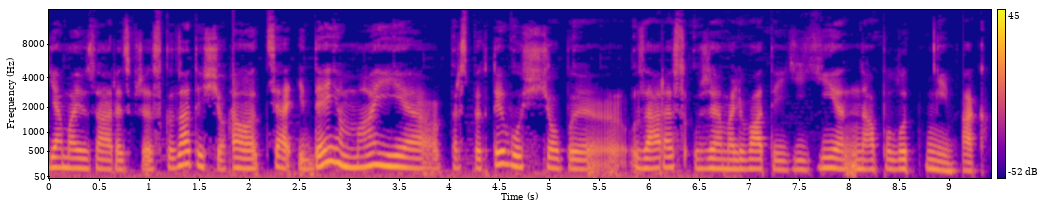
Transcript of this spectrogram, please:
я маю зараз вже сказати, що ця ідея має перспективу, щоб зараз уже малювати її на полотні. Так,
